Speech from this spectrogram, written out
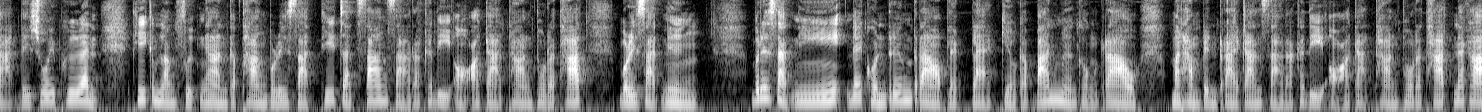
กาสได้ช่วยเพื่อน ที่กำลังฝึกงานกับทางบริษัทที่จัดสร้างสารคดีออกอากาศทางโทรทัศน์ บริษัทหนึ่ง บริษัทนี้ได้คนเรื่องราวแปลกๆ เกี่ยวกับบ้านเมืองของเรา มาทำเป็นรายการสารคดีออกอากาศทางโทรทัศน์นะคะ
